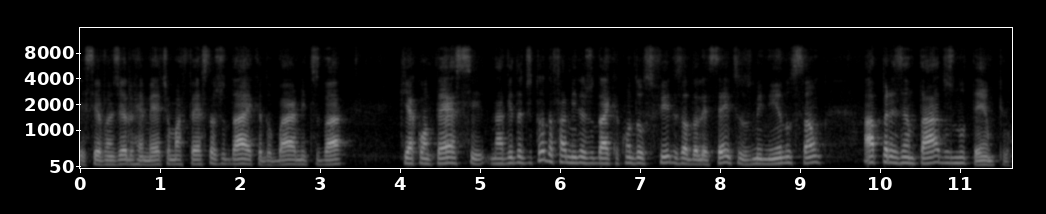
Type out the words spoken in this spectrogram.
esse evangelho remete a uma festa judaica do Bar Mitzvah, que acontece na vida de toda a família judaica, quando os filhos adolescentes, os meninos, são apresentados no templo.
